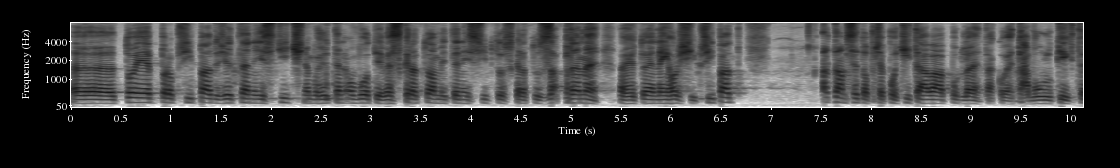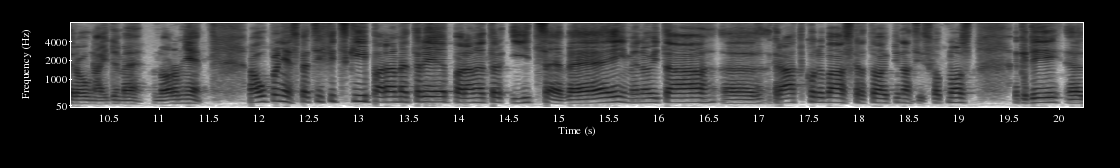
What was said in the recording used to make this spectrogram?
e, to je pro případ, že ten jistič nebo že ten obvod je ve zkratu a my ten jistič do zkratu zapneme, takže to je nejhorší případ a tam se to přepočítává podle takové tabulky, kterou najdeme v normě. No a úplně specifický parametr je parametr ICV, jmenovitá e, krátkodobá zkratová vypínací schopnost, kdy e,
